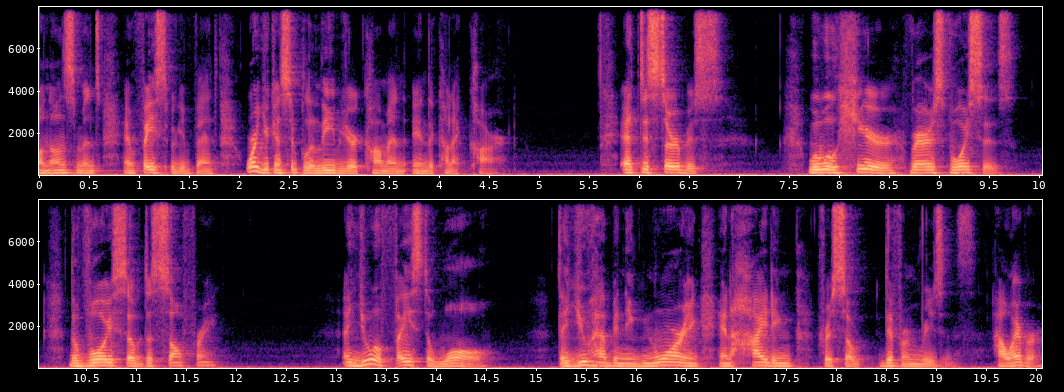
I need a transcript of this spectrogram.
announcements and Facebook event, or you can simply leave your comment in the Connect card. At this service, we will hear various voices the voice of the suffering, and you will face the wall that you have been ignoring and hiding for some different reasons. However,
